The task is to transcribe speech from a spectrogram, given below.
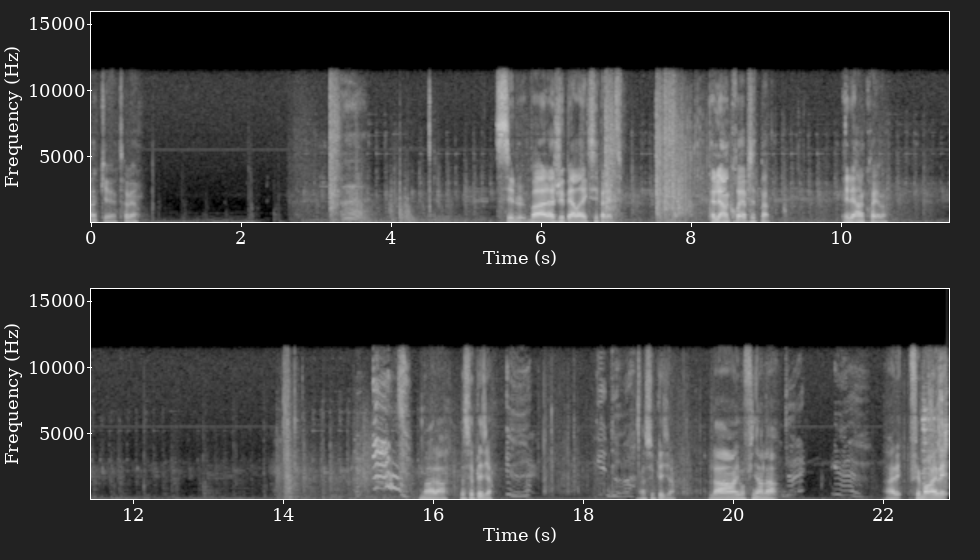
Ok, très bien. C'est le... Bah là, je vais perdre avec ces palettes. Elle est incroyable, cette map. Elle est incroyable. Voilà, ça c'est plaisir. Ça c'est plaisir. Là, ils vont finir là. Allez, fais-moi rêver.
